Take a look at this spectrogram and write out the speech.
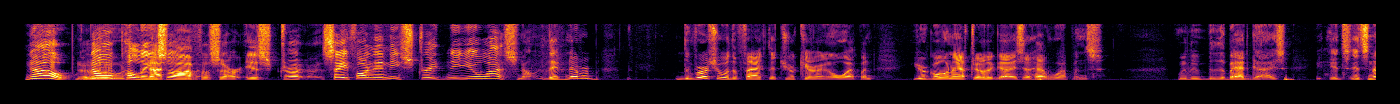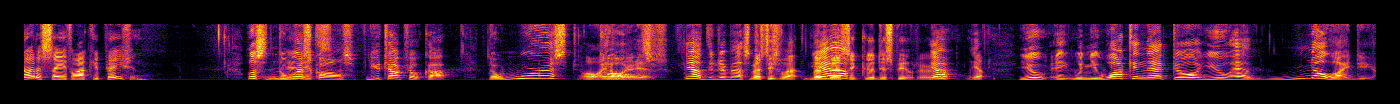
No, no, No, police not- officer is str- safe on any street in the U.S. No, they've never. The virtue of the fact that you're carrying a weapon, you're going after other guys that have weapons, with the, the bad guys. It's it's not a safe occupation. Listen, the worst it's- calls, you talk to a cop, the worst Oh, I know what it is. Yeah, the domestic. Domestic Yeah. domestic uh, dispute. Or, Yeah. Yep. yep. You, eh, when you walk in that door, you have no idea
